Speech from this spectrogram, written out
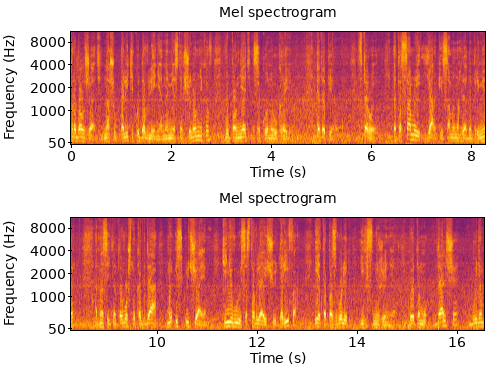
продолжать нашу политику давления на местных чиновников выполнять законы Украины. Это первое. Второе. Это самый яркий, самый наглядный пример относительно того, что когда мы исключаем теневую составляющую тарифа, и это позволит их снижение. Поэтому дальше будем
